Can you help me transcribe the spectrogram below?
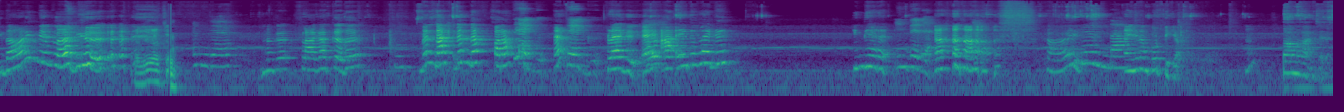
ഇതാണ് ഇന്ത്യൻ ഫ്ലാഗ് നമുക്ക് ഫ്ലാഗ് ആക്കത്. ഇതെന്താ? ഇതെന്താ? പറ. ഫ്ലാഗ് ഏത് ഫ്ലാഗ് ഇന്ത്യയുടെ. അതിന് നമുക്ക് ഒട്ടിക്കാം? കാണിച്ചു തരാം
